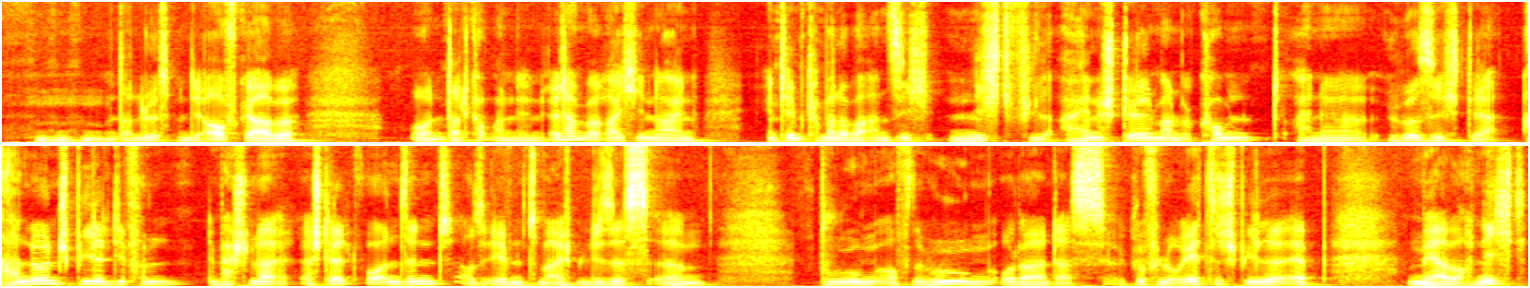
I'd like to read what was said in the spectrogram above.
dann löst man die Aufgabe und dann kommt man in den Elternbereich hinein. In dem kann man aber an sich nicht viel einstellen. Man bekommt eine Übersicht der anderen Spiele, die von dem Hersteller erstellt worden sind. Also eben zum Beispiel dieses ähm, Boom of the Room oder das Gryffalo Rätselspiele-App, mehr aber auch nicht.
